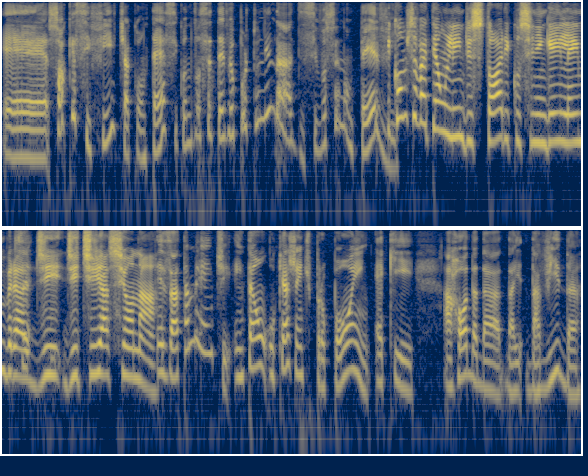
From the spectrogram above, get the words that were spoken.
É, só que esse fit acontece quando você teve oportunidade. Se você não teve. E como você vai ter um lindo histórico se ninguém lembra você... de, de te acionar? Exatamente. Então, o que a gente propõe é que a roda da, da, da vida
